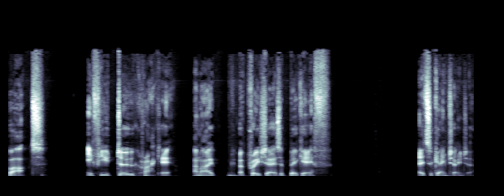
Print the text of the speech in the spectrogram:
but if you do crack it, and I appreciate it's a big if, it's a game changer.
